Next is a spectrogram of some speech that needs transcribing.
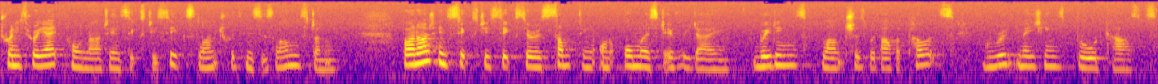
23 April 1966, lunch with Mrs. Lumsden. By 1966, there is something on almost every day readings, lunches with other poets, group meetings, broadcasts,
